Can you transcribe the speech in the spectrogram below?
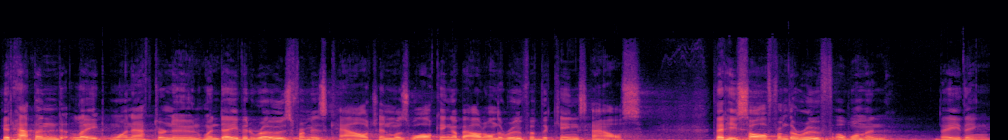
It happened late one afternoon when David rose from his couch and was walking about on the roof of the king's house that he saw from the roof a woman bathing.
